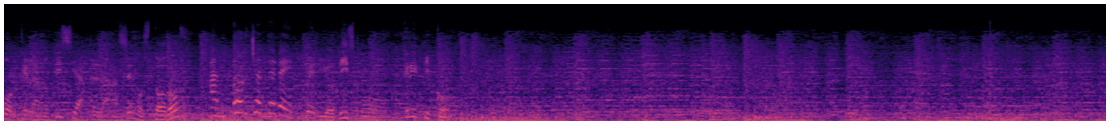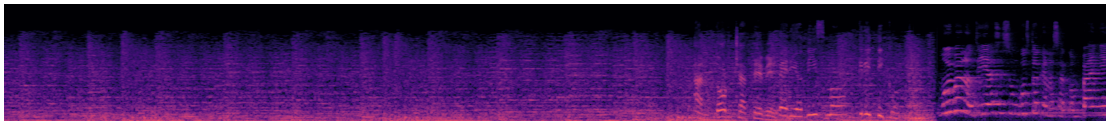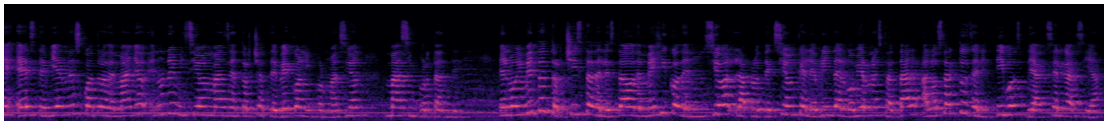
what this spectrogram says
porque la noticia la hacemos todos. Antorcha TV. Periodismo crítico. Antorcha TV. Periodismo crítico. Muy buenos días, es un gusto que acompañe este viernes 4 de mayo en una emisión más de Antorcha TV con información más importante. El movimiento antorchista del Estado de México denunció la protección que le brinda el gobierno estatal a los actos delictivos de Axel García,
